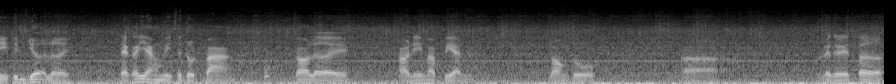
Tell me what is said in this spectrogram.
ดีขึ้นเยอะเลย แต่ก็ยังมีสะดุดบ้าง ก็เลยคราวนี้มาเปลี่ยนลองดู เรกเลเตอร์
